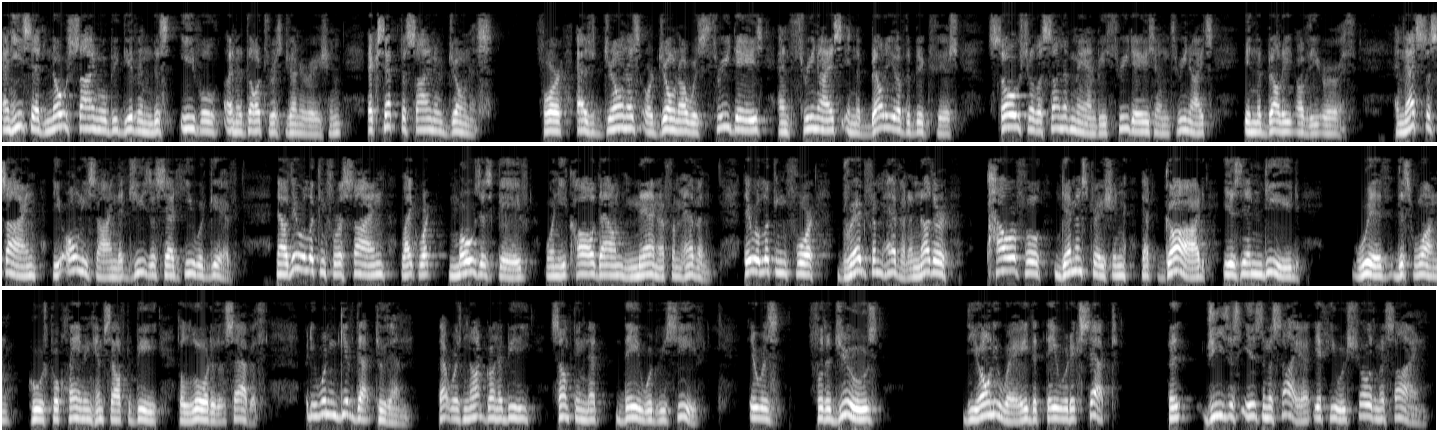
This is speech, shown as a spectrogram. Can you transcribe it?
And he said, No sign will be given this evil and adulterous generation except the sign of Jonas. For as Jonas or Jonah was three days and three nights in the belly of the big fish, so shall the Son of Man be three days and three nights in the belly of the earth. And that's the sign, the only sign that Jesus said he would give. Now they were looking for a sign like what Moses gave when he called down manna from heaven. They were looking for bread from heaven, another powerful demonstration that God is indeed with this one who was proclaiming himself to be the Lord of the Sabbath. But he wouldn't give that to them. That was not going to be something that they would receive. It was for the Jews the only way that they would accept that Jesus is the Messiah if he would show them a sign.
